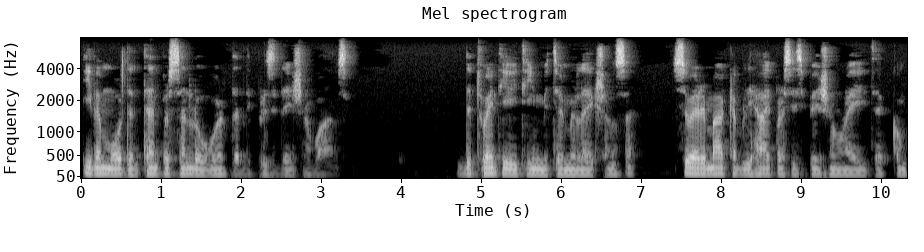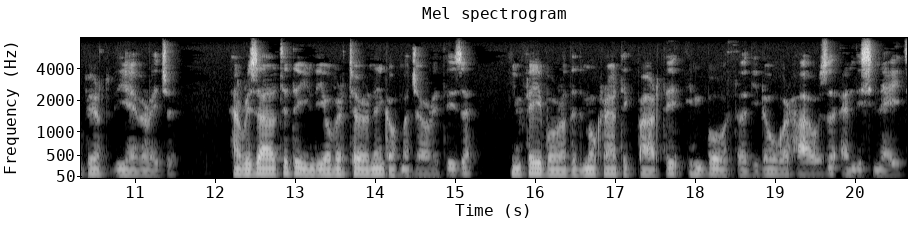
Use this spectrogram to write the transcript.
even more than 10% lower than the presidential ones. The 2018 midterm elections saw a remarkably high participation rate compared to the average, and resulted in the overturning of majorities in favor of the Democratic Party in both the lower house and the Senate.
